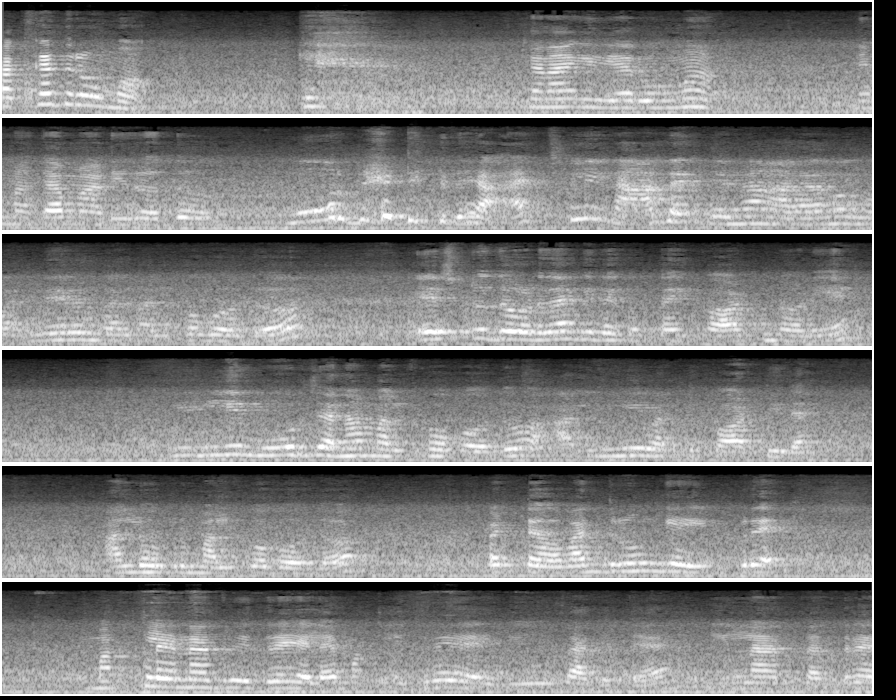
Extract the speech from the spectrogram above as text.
ಪಕ್ಕದ ರೂಮು ಚೆನ್ನಾಗಿದೆಯಾ ರೂಮು ನಿಮ್ಮ ಮಗ ಮಾಡಿರೋದು. ಮೂರು ಬೆಡ್ ಇದೆ. ಆ್ಯಕ್ಚುಲಿ ನಾಲ್ಕು ಜನ ಆರಾಮಾಗಿ ಒಂದೇ ರೂಮಲ್ಲಿ ಮಲ್ಕೋಬೋದು. ಎಷ್ಟು ದೊಡ್ಡದಾಗಿದೆ ಗೊತ್ತಾ ಈ ಕಾಟ್ ನೋಡಿ? ಇಲ್ಲಿ ಮೂರು ಜನ ಮಲ್ಕೋಬೋದು, ಅಲ್ಲಿ ಒಂದು ಕಾಟ್ ಇದೆ. ಅಲ್ಲೊಬ್ರು ಮಲ್ಕೋಬೋದು. ಬಟ್ ಒಂದು ರೂಮ್ಗೆ ಇಬ್ಬರೇ ಮಕ್ಕಳೇನಾದರೂ ಇದ್ದರೆ ಎಳೆ ಮಕ್ಕಳಿದ್ರೆ ಇದು ಯೂಸ್ ಆಗುತ್ತೆ. ಇಲ್ಲ ಅಂತಂದರೆ,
